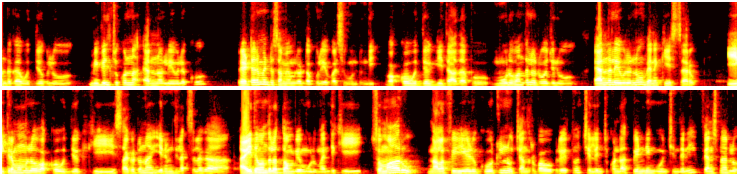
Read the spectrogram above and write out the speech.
ఉండగా ఉద్యోగులు మిగిల్చుకున్న ఎన్నో లీవులకు రిటైర్మెంట్ సమయంలో డబ్బులు ఇవ్వాల్సి ఉంటుంది. ఒక్కో ఉద్యోగి దాదాపు మూడు వందల రోజులు ఎర్న్ లీవులను వెనక్కి ఇస్తారు. ఈ క్రమంలో ఒక్కో ఉద్యోగికి సగటున ఎనిమిది లక్షలుగా ఐదు వందల తొంభై మూడు మందికి సుమారు నలభై ఏడు కోట్లను చంద్రబాబు ప్రభుత్వం చెల్లించకుండా పెండింగ్ ఉంచిందని పెన్షనర్లు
